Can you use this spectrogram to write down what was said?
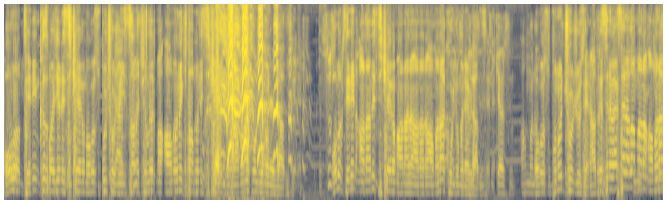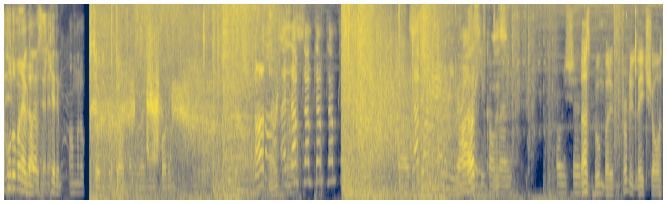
Oğlum senin kız bacını sikerim orospu bu çocuğu insanı çıldırtma amını kitabını sikerim seni amına koyduğumun evladı seni. Sus. Oğlum senin ananı sikerim ananı ananı amına koyduğumun evladı seni. Sikersin. Amına. Orospu'nun çocuğu seni. Adresini versene lan bana amına koyduğumun evladı seni. Sikerim. Amına. At. Lamp lamp lamp lamp. Enemy remaining. Nice. That's boom, but it probably late shot.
